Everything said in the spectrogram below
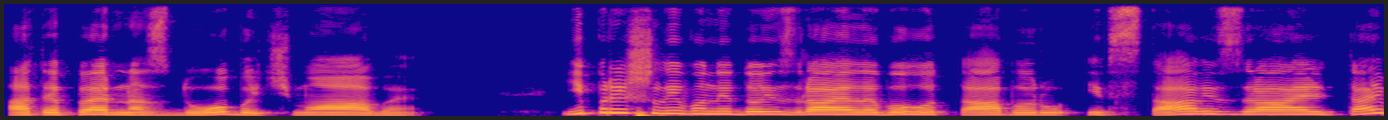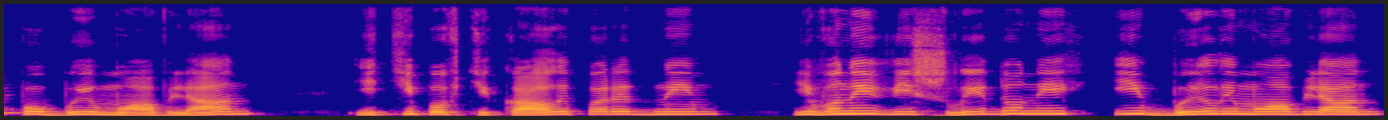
А тепер на здобич, Моаве. І прийшли вони до Ізраїлевого табору, і встав Ізраїль та й побив Моавлян, і ті повтікали перед ним, і вони ввійшли до них і били Моавлян,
